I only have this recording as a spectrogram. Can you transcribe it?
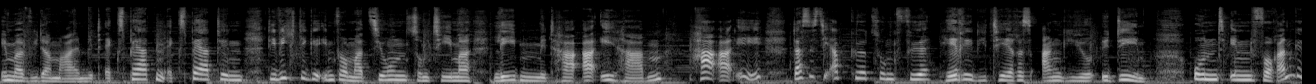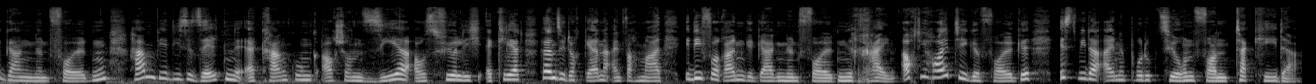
immer wieder mal mit Experten, Expertinnen, die wichtige Informationen zum Thema Leben mit HAE haben. HAE, das ist die Abkürzung für hereditäres Angioödem. Und in vorangegangenen Folgen haben wir diese seltene Erkrankung auch schon sehr ausführlich erklärt. Hören Sie doch gerne einfach mal in die vorangegangenen Folgen rein. Auch die heutige Folge ist wieder eine Produktion von Takeda.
